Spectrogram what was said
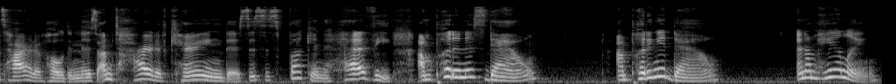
tired of holding this. I'm tired of carrying this. This is fucking heavy. I'm putting this down. I'm putting it down and I'm healing.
